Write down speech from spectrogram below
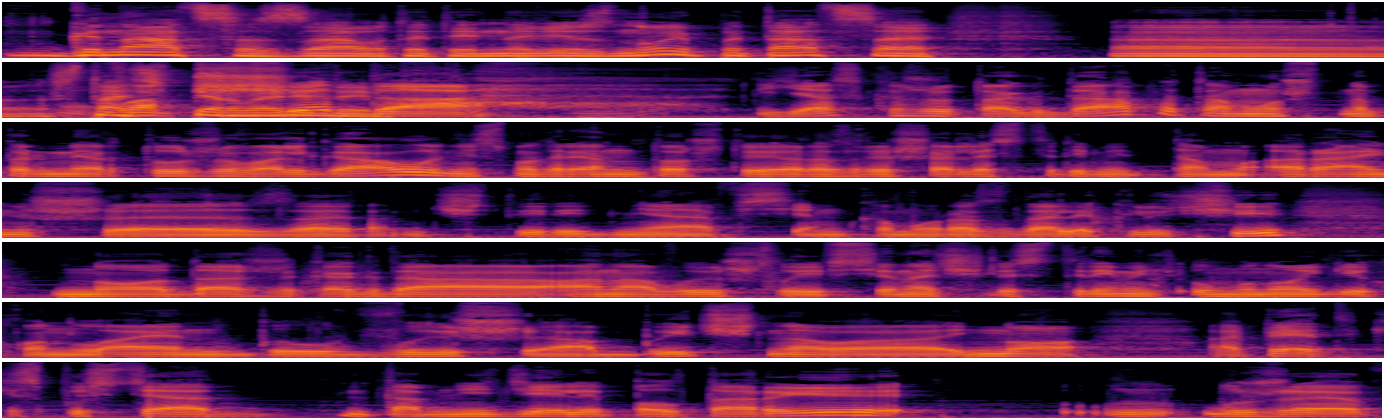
гнаться за вот этой новизной, пытаться э, стать Вообще, первой ряды? да. Я скажу так, да, потому что, например, ту же Вальгалу, несмотря на то, что ее разрешали стримить там раньше, за там, 4 дня всем, кому раздали ключи, но даже когда она вышла и все начали стримить, у многих онлайн был выше обычного, но, опять-таки, спустя там недели-полторы уже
